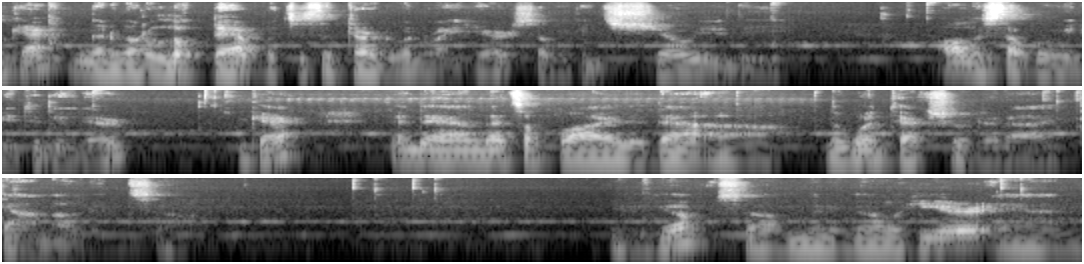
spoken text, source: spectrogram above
Okay, I'm going to go to LookDev, which is the third one right here, so we can show you the all the stuff we need to do there okay? And then let's apply the uh, the wood texture that I downloaded so. Here we go. So I'm gonna go here and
